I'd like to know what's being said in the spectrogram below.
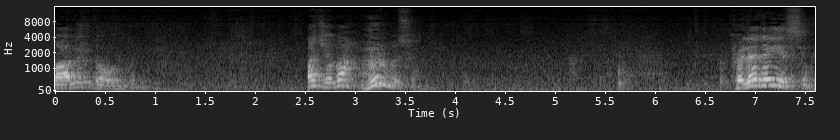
Balik de oldun. Acaba hür müsün? Köle değilsin.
